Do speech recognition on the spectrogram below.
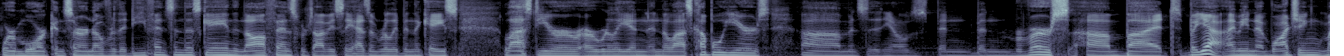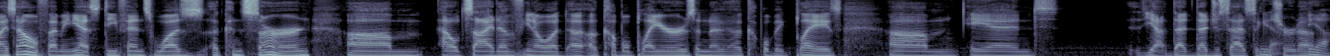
were more concerned over the defense in this game than the offense, which obviously hasn't really been the case last year or really in, in the last couple years. Um, it's you know it's been been reverse, um, but but yeah, I mean, watching myself, I mean, yes, defense was a concern um, outside of you know a, a couple players and a, a couple big plays, um, and yeah, that that just has to get No, shirt up. Yeah,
